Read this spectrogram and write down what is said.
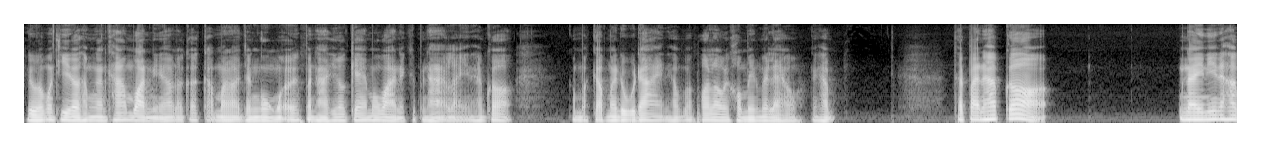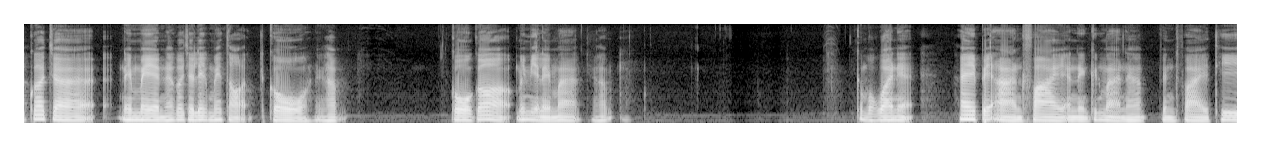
หรือว่าบางทีเราทำงานข้ามวันเนี่ยครับแล้วก็กลับมาจะงงว่าเออปัญหาที่เราแก้เมื่อวานเนี่ยคือปัญหาอะไรนะครับ ก็ ก็มากลับมาดูได้นะครับว่าเพราะเราคอมเมนต์ไว้แล้วนะครับ ถัดไปนะครับก็ ในนี้นะครับก็จะในเมนนะก็จะเรียก method go นะครับ go ก็ไม่มีอะไรมากนะครับ ก็บอกว่าเนี่ยให้ไปอ่านไฟล์อันหนึ่งขึ้นมานะครับ เป็นไฟล์ที่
